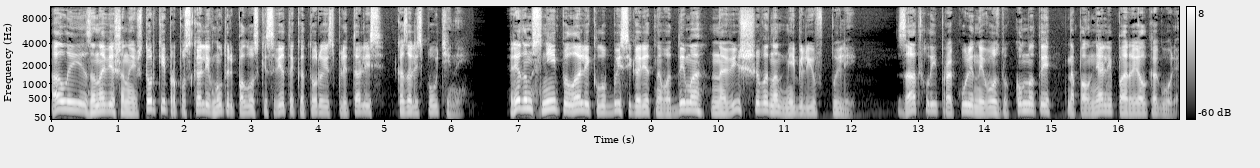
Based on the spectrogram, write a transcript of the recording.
Алые занавешенные шторки пропускали внутрь полоски света, которые сплетались, казались паутиной. Рядом с ней пылали клубы сигаретного дыма, нависшего над мебелью в пыли. Затхлый, прокуренный воздух комнаты наполняли пары алкоголя.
